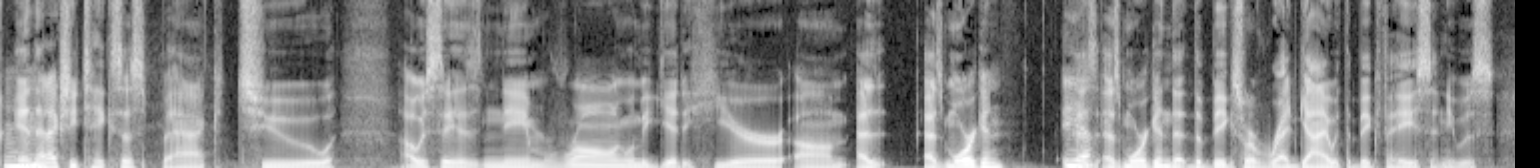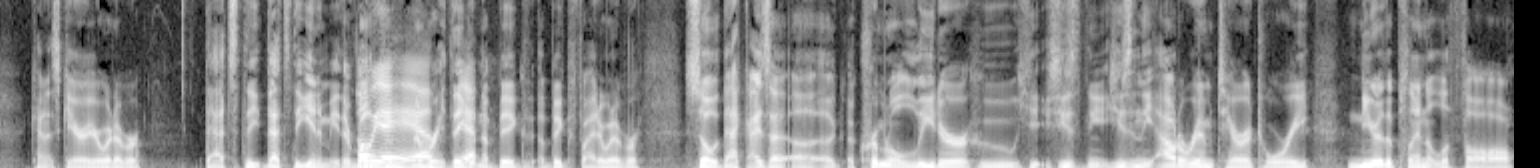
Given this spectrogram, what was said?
Mm-hmm. and that actually takes us back to. I always say his name wrong. Let me get it here. Um, as Azmorigan. Yeah. as, Azmorigan, the, the big sort of red guy with the big face, and he was kind of scary or whatever. That's the that's the enemy. They're both. Oh, yeah, yeah, remember yeah. they get in a big a big fight or whatever. So that guy's a, a, a criminal leader who he, he's in the he's in the Outer Rim territory near the planet Lothal.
